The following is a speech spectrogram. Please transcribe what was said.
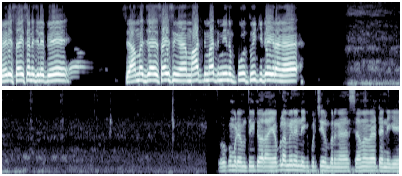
பெரிய சைஸான ஜிலேபி? செம சைஸுங்க மாத்தி மாத்தி மீன் பூ தூக்கிட்டே இருக்கிறாங்க. தூக்க முடியாம தூக்கிட்டு வரான். எவ்வளவு மீன் இன்னைக்கு பிடிச்சிருப்பாருங்க செம வேட்டை இன்னைக்கு.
